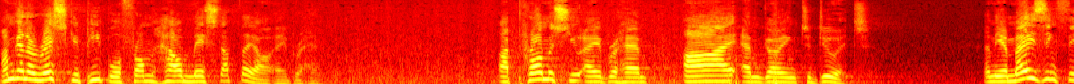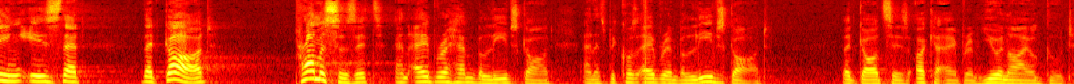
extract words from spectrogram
I'm going to rescue people from how messed up they are, Abraham. I promise you, Abraham, I am going to do it. And the amazing thing is that, that God promises it, and Abraham believes God. And it's because Abraham believes God that God says, Okay, Abraham, you and I are good.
